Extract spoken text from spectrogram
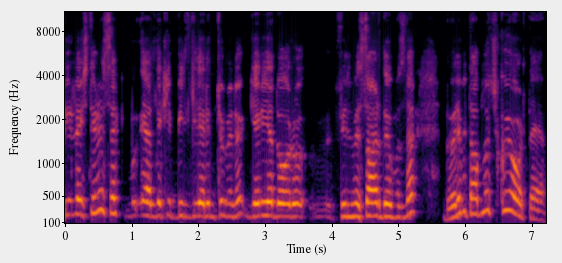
birleştirirsek bu eldeki bilgilerin tümünü geriye doğru filmi sardığımızda böyle bir tablo çıkıyor ortaya.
